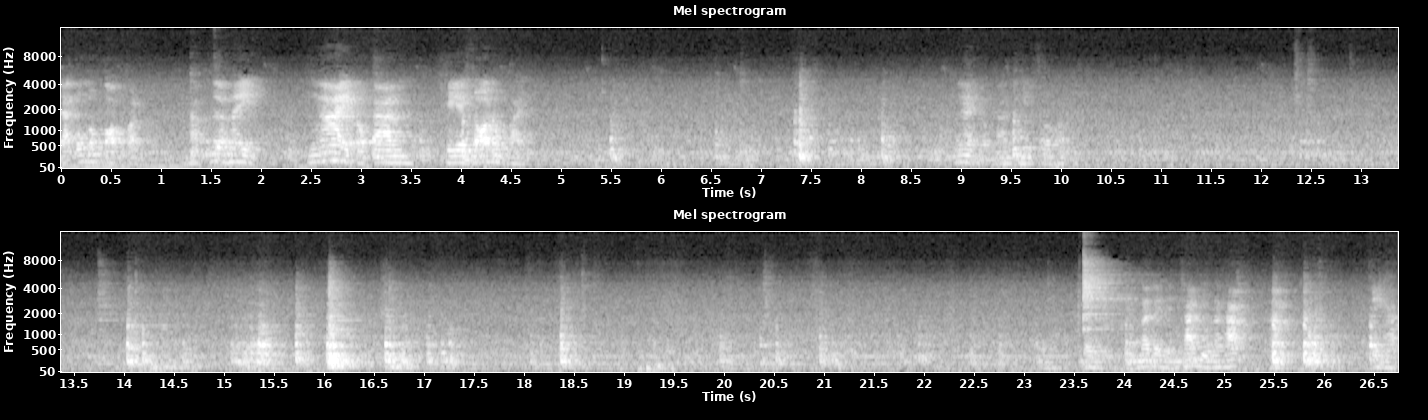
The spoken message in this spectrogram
จัดองค์ประกอบก่อนนะครับ เพื่อให้ง่ายต่อการเทซอสลงไปง่ายต่อส น่าจะเห็นชัดอยู่นะครับนี่ครับ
